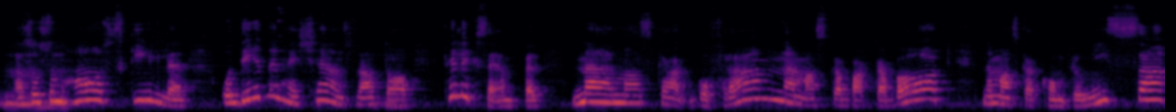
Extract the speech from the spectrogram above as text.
Mm. alltså som har skillen och det är den här känslan av till exempel när man ska gå fram, när man ska backa bak, när man ska kompromissa,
